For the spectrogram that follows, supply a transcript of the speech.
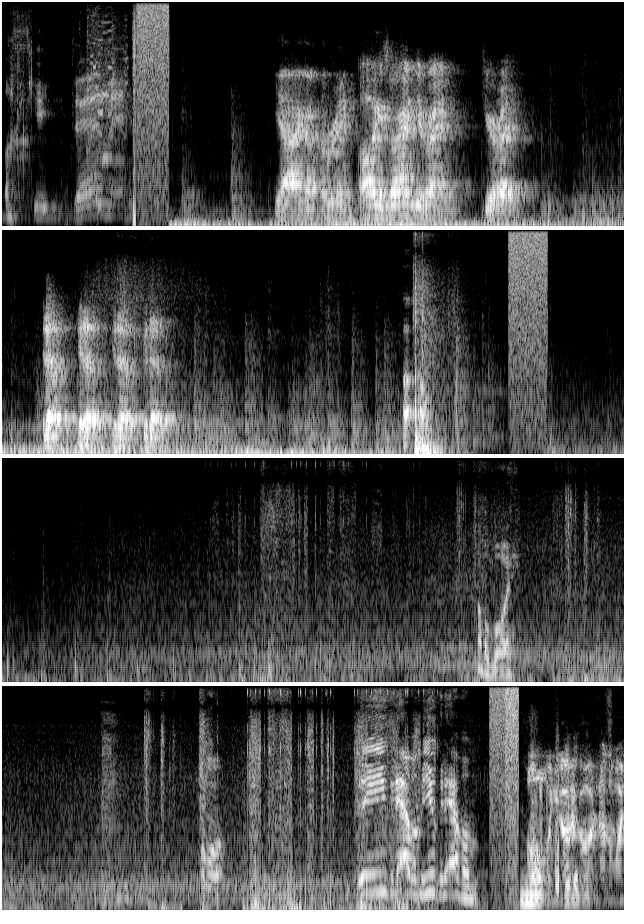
Fucking damn it. Yeah, I got the ring. Oh, he's behind you, Ryan. To your right. Get up! Get up! Get up! Get up! Uh oh. Oh boy. Oh. Hey, You can have him. You can have him. Oh, we gotta go. Another one.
